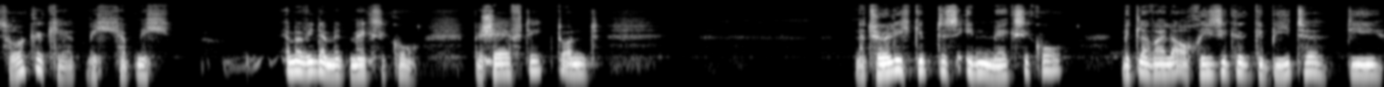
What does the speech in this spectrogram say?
zurückgekehrt. Ich habe mich immer wieder mit Mexiko beschäftigt und natürlich gibt es in Mexiko mittlerweile auch riesige Gebiete, die,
